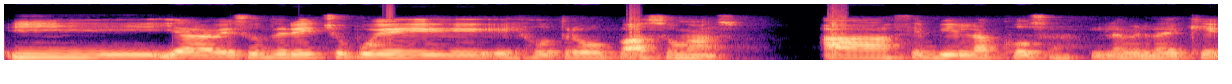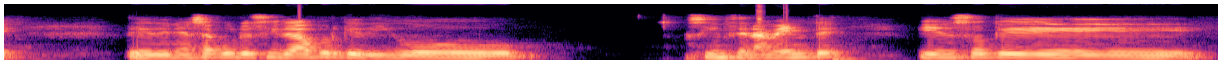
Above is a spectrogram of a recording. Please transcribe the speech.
Y, y, a la vez esos derechos, pues es otro paso más a hacer bien las cosas. Y la verdad es que tenía esa curiosidad porque digo, sinceramente, pienso que,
